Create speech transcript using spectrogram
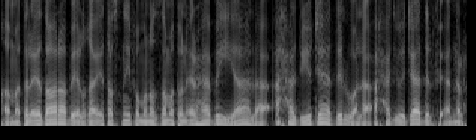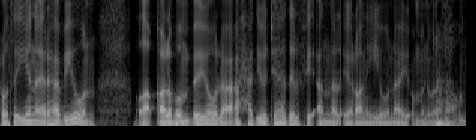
قامت الإدارة بإلغاء تصنيف منظمة إرهابية لا أحد يجادل ولا أحد يجادل في أن الحوثيين إرهابيون وقال بومبيو لا أحد يجادل في أن الإيرانيون يؤمنون لهم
